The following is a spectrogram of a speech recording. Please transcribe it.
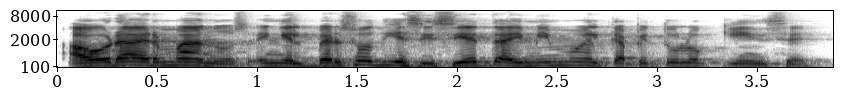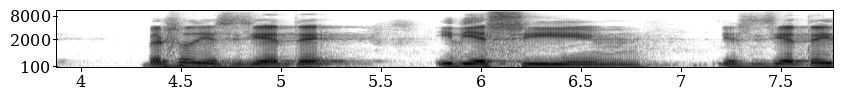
Ahora, hermanos, en el verso 17, ahí mismo en el capítulo 15, verso 17 y 17 y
